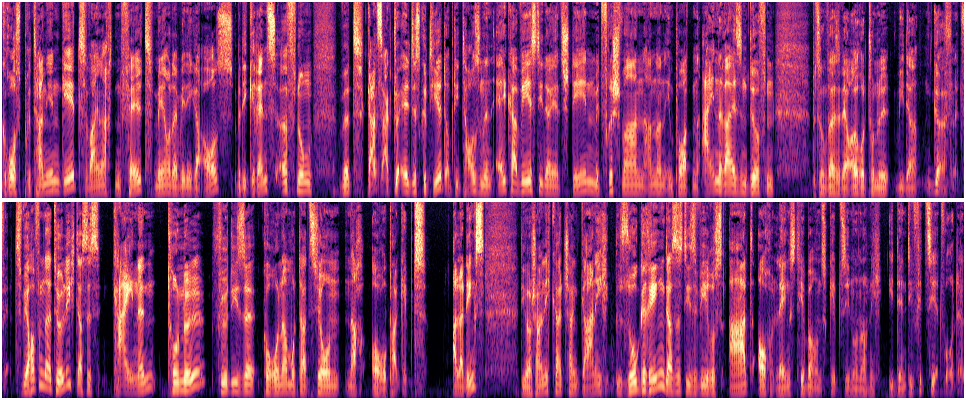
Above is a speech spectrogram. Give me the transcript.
Großbritannien geht. Weihnachten fällt mehr oder weniger aus. Über die Grenzöffnung wird ganz aktuell diskutiert, ob die tausenden LKWs, die da jetzt stehen, mit Frischwaren, anderen Importen einreisen dürfen, beziehungsweise der Eurotunnel wieder geöffnet wird. Wir hoffen natürlich, dass es keinen Tunnel für diese Corona-Mutation nach Europa gibt. Allerdings, die Wahrscheinlichkeit scheint gar nicht so gering, dass es diese Virusart auch längst hier bei uns gibt, sie nur noch nicht identifiziert wurde.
